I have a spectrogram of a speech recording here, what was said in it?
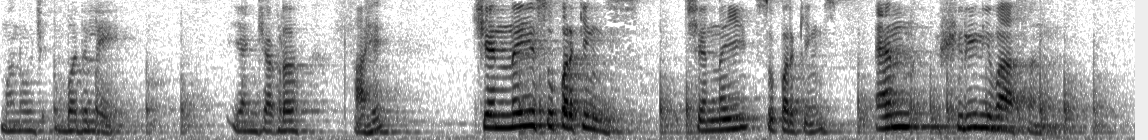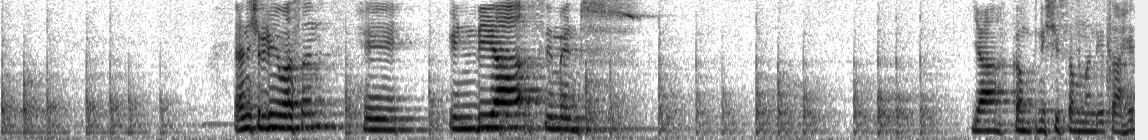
मनोज बदले यांच्याकडं आहे. Chennai Super Kings Chennai Super Kings N Srinivasan. N Srinivasan हे इंडिया सिमेंट्स या कंपनीशी संबंधित आहेत.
